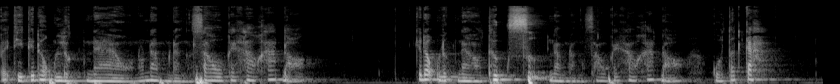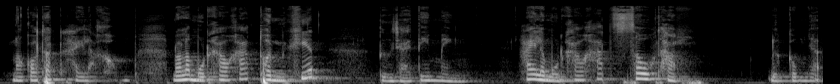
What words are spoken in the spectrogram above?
vậy thì cái động lực nào nó nằm đằng sau cái khao khát đó? Cái động lực nào thực sự nằm đằng sau cái khao khát đó của tất cả? Nó có thật hay là không? Nó là một khao khát thuần khiết từ trái tim mình hay là một khao khát sâu thẳm được công nhận?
